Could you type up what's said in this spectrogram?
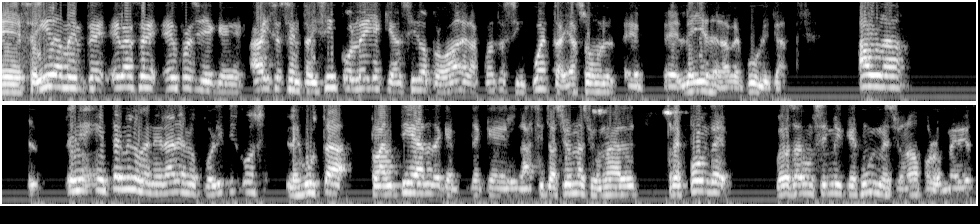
Eh, seguidamente, él hace énfasis de que hay 65 leyes que han sido aprobadas, de las cuantas 50 ya son eh, eh, leyes de la República. Habla, en, en, términos generales, los políticos les gusta plantear de que, de que la situación nacional responde, voy a usar un símil que es muy mencionado por los medios,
